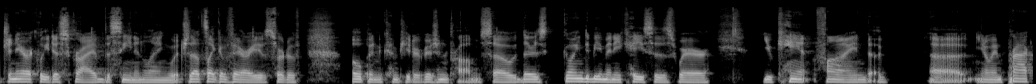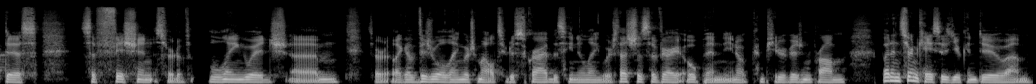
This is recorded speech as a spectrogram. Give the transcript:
generically describe the scene in language. That's like a very sort of open computer vision problem. So there's going to be many cases where you can't find a uh, you know, in practice, sufficient sort of language, um, sort of like a visual language model to describe the scene in language. That's just a very open, you know, computer vision problem. But in certain cases, you can do um,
